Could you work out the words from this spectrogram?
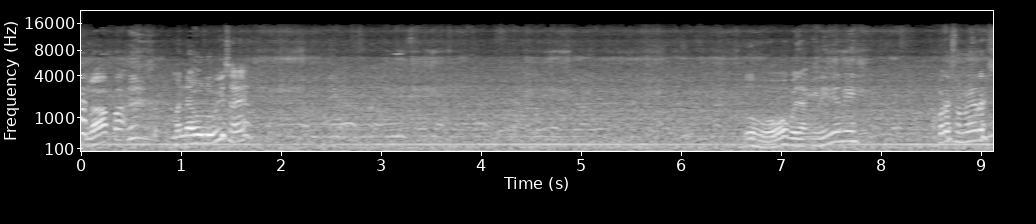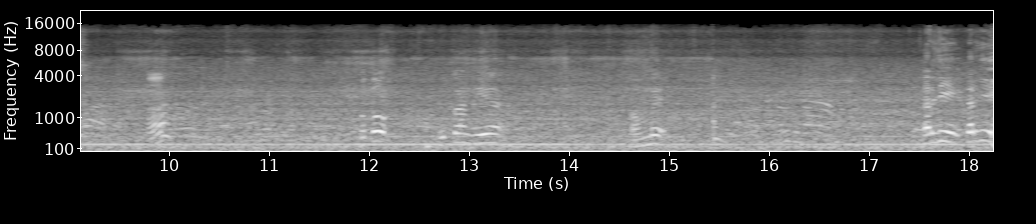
Enggak apa, mendahului saya. Oh, banyak ininya nih. Apa res namanya res? Hah? Foto? Bukan, iya. Tombe. Tarji, Tarji.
